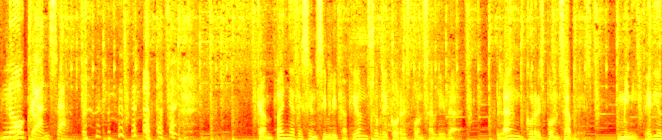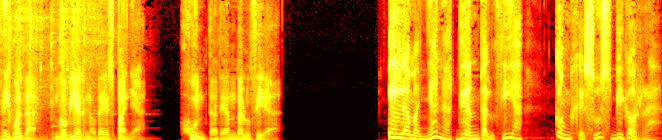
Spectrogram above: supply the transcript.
no cansa. Campaña de sensibilización sobre corresponsabilidad. Plan Corresponsables. Ministerio de Igualdad. Gobierno de España. Junta de Andalucía. La mañana de Andalucía con Jesús Vigorra.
